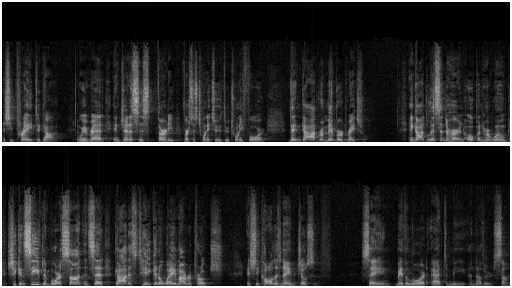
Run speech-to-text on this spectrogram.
and she prayed to God. And we read in Genesis 30, verses 22 through 24 Then God remembered Rachel. And God listened to her and opened her womb. She conceived and bore a son and said, God has taken away my reproach. And she called his name Joseph saying, May the Lord add to me another son.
